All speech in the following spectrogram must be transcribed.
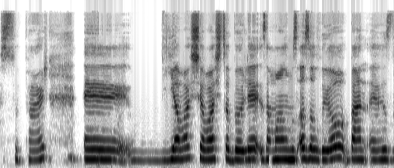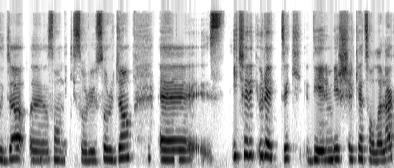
Süper. Ee, yavaş yavaş da böyle zamanımız azalıyor. Ben e, hızlıca e, son iki soruyu soracağım. E, içerik ürettik diyelim bir şirket olarak.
